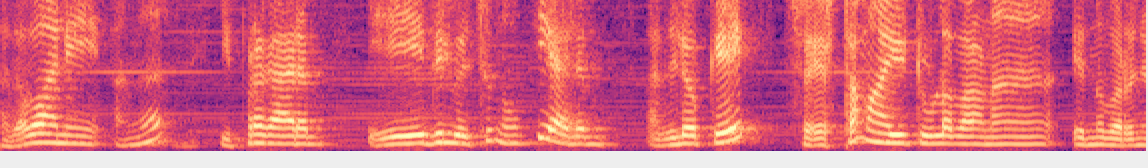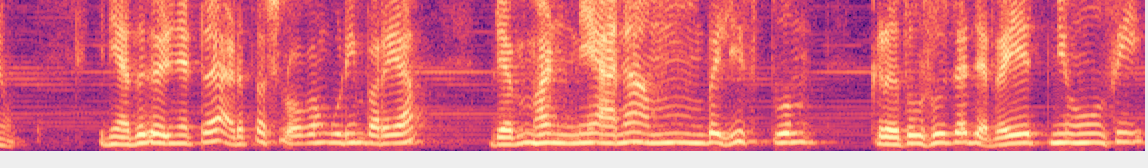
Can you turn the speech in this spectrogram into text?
ഭഗവാനെ അങ്ങ് ഇപ്രകാരം ഏതിൽ വെച്ച് നോക്കിയാലും അതിലൊക്കെ ശ്രേഷ്ഠമായിട്ടുള്ളതാണ് എന്ന് പറഞ്ഞു. ഇനി അത് കഴിഞ്ഞിട്ട് അടുത്ത ശ്ലോകം കൂടിയും പറയാം. ബ്രഹ്മണ്യാനം ബലിസ്ത്വം ക്രതുഷു ജപയജ്ഞൂസി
